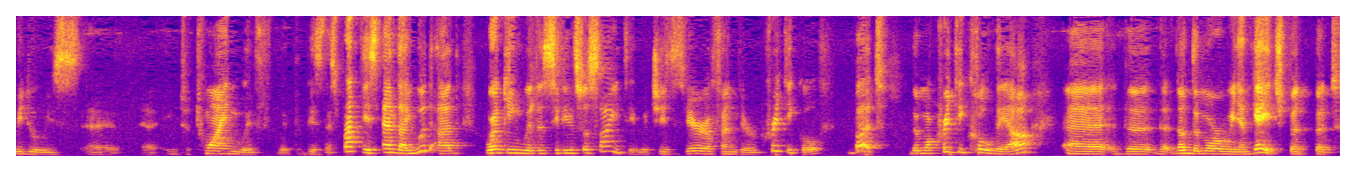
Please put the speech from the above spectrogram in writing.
we do is uh, intertwined with, with business practice. And I would add working with the civil society, which is very often very critical, but the more critical they are, uh, the, the, not the more we engage, but, but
